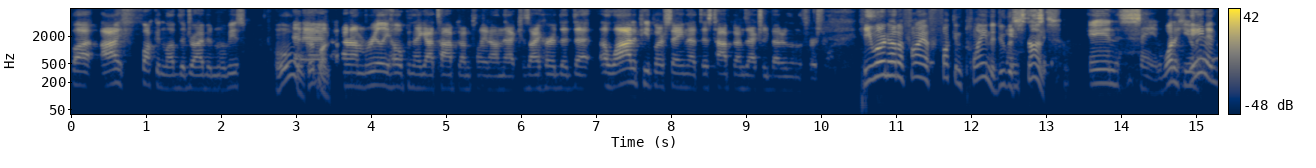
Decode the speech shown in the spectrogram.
but I fucking love the drive-in movies. Oh, good one. And I'm really hoping they got Top Gun playing on that because I heard that that a lot of people are saying that this Top Gun's actually better than the first one. He learned how to fly a fucking plane to do the Insane. stunts. Insane! What a human! And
